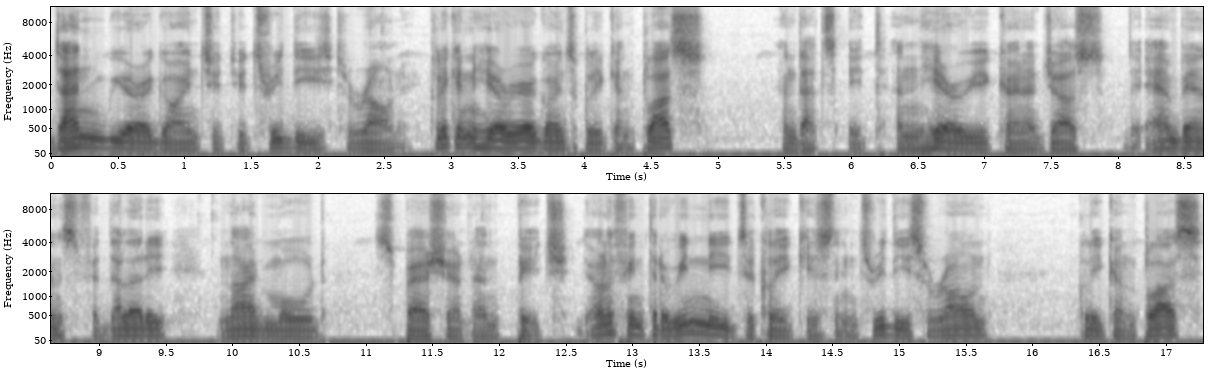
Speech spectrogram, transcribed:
then we are going to do 3D surrounding clicking here we are going to click on plus and that's it. And here we can adjust the ambience fidelity night mode spatial and pitch. The only thing that we need to click is in 3d surround click on plus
